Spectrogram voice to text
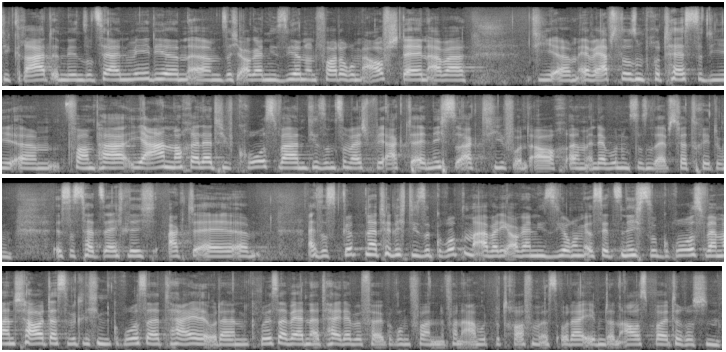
die gerade in den sozialen Medien ähm, sich organisieren und Forderungen aufstellen, aber die ähm, Erwerbslosenproteste, die ähm, vor ein paar Jahren noch relativ groß waren, die sind zum Beispiel aktuell nicht so aktiv und auch ähm, in der wohnungslosen Selbstvertretung ist es tatsächlich aktuell ähm, also es gibt natürlich diese Gruppen, aber die Organisierung ist jetzt nicht so groß, wenn man schaut, dass wirklich ein großer Teil oder ein größer werdender Teil der Bevölkerung von, von Armut betroffen ist oder eben in ausbeuterischen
